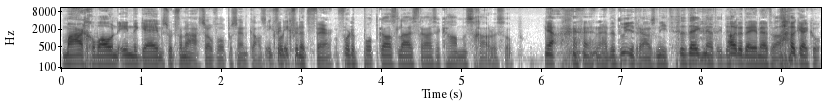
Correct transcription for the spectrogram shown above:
maar gewoon in de game. Een soort van, nou, zoveel procent kans. Ik vind, ik vind het fair. Voor de podcastluisteraars, ik haal mijn schouders op. Ja, nou, dat doe je trouwens niet. Dat deed ik net. Ik deed Oh, dat deed je net wel. Oké, cool.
